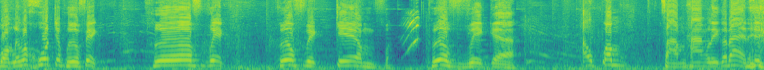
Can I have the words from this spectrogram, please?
บอกเลยว่าโคตรจะเพอร์เฟกต์เพอร์เฟกต์เพอร์เฟกต์เกมเพอร์เฟกอะเอาป้อมสามทางเลยก็ได้เนี่ย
